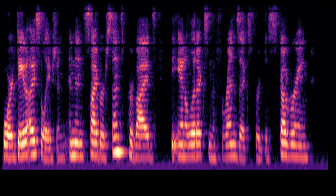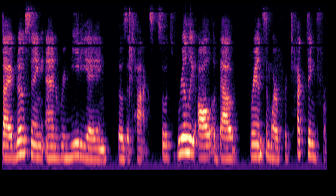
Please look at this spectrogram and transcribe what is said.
for data isolation. And then CyberSense provides the analytics and the forensics for discovering, diagnosing, and remediating those attacks. So it's really all about ransomware protecting from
